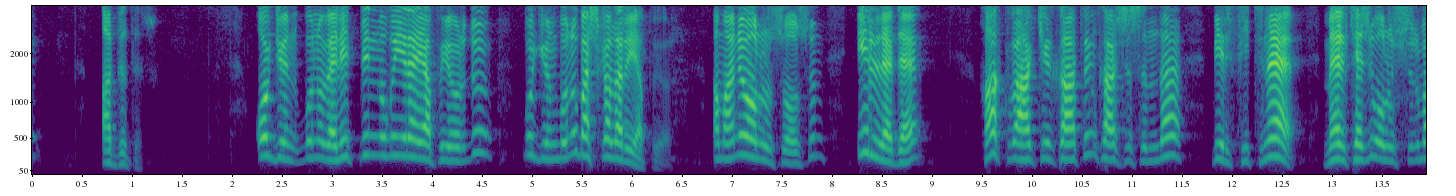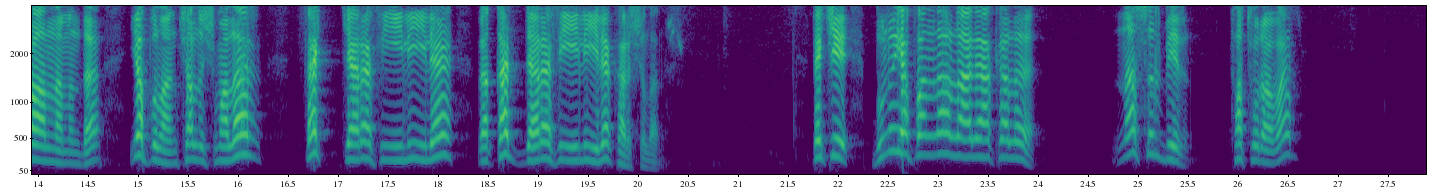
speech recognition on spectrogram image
adıdır. O gün bunu Velid bin Mugire yapıyordu. Bugün bunu başkaları yapıyor. Ama ne olursa olsun ille de hak ve hakikatın karşısında bir fitne merkezi oluşturma anlamında yapılan çalışmalar fekkere fiiliyle ve kaddere fiiliyle karşılanır. Peki bunu yapanlarla alakalı nasıl bir fatura var?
